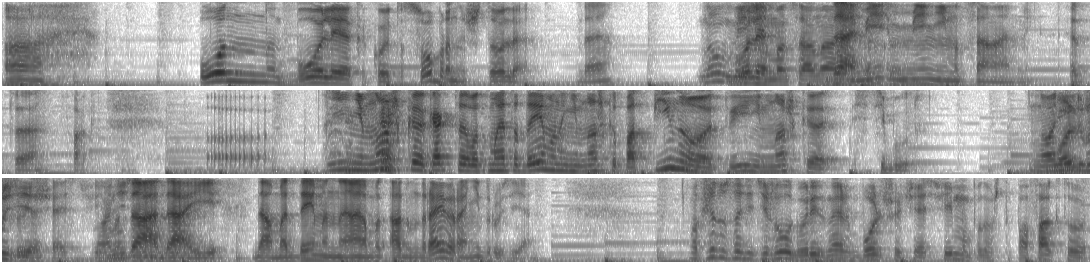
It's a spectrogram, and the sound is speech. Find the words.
А, он более какой-то собранный, что ли, да? Ну, Более- менее эмоциональный. Да, ме- менее эмоциональный. Это факт. А, И немножко как-то вот Мэтта Дэймона немножко подпинывают и немножко стебут. Но они друзья. часть фильма. они да, да, и да, Мэтт Дэймон и Ад- Адам Драйвер, они друзья. Вообще, тут, кстати, тяжело говорить, знаешь, большую часть фильма, потому что по факту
